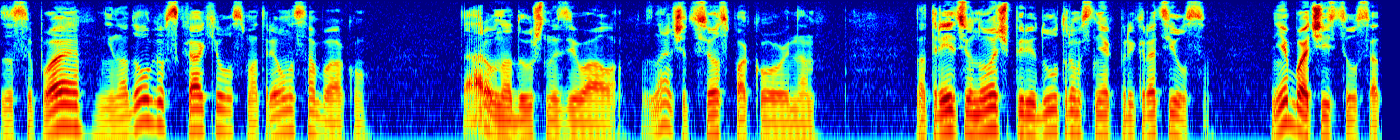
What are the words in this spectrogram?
Засыпая, ненадолго вскакивал, смотрел на собаку. Та равнодушно зевала. Значит, все спокойно. На третью ночь перед утром снег прекратился. Небо очистилось от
